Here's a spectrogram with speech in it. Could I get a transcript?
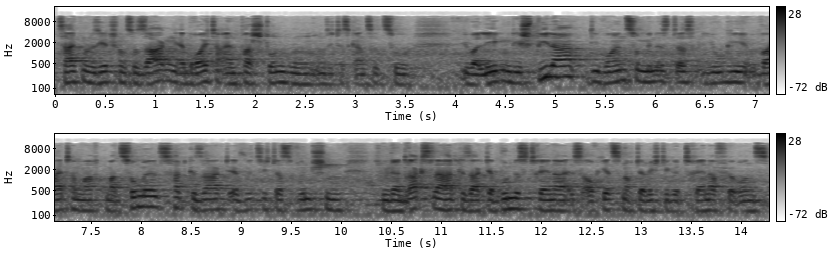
Zeitpunkt, das jetzt schon zu sagen. Er bräuchte ein paar Stunden, um sich das Ganze zu überlegen. Die Spieler, die wollen zumindest, dass Jogi weitermacht. Mats Hummels hat gesagt, er würde sich das wünschen. Julian Draxler hat gesagt, der Bundestrainer ist auch jetzt noch der richtige Trainer für uns.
